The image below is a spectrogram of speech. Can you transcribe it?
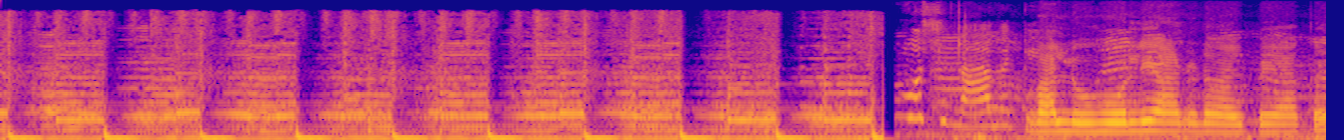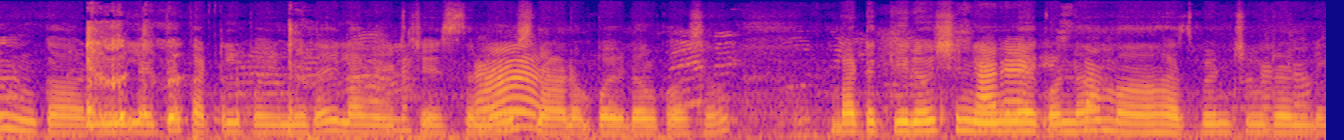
Thank you. వాళ్ళు హోలీ ఆడడం అయిపోయాక ఇంకా నీళ్ళైతే కట్టెల పొయ్యి మీద ఇలా వెయిట్ చేస్తున్నాం స్నానం పోయడం కోసం. బట్ కిరోసిన్ ఏం లేకుండా మా హస్బెండ్ చూడండి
